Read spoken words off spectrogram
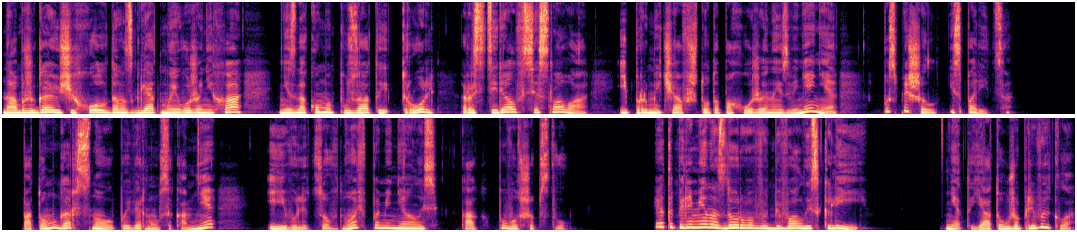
на обжигающий холодом взгляд моего жениха, незнакомый пузатый тролль растерял все слова и, промечав что-то похожее на извинение, поспешил испариться. Потом Гар снова повернулся ко мне, и его лицо вновь поменялось, как по волшебству. Эта перемена здорово выбивала из колеи. Нет, я-то уже привыкла,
